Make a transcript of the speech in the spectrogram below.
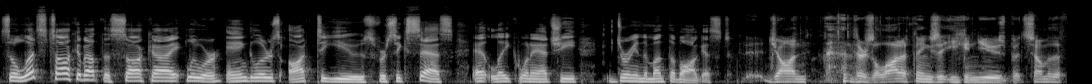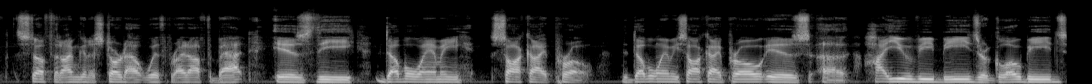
So let's talk about the sockeye lure anglers ought to use for success at Lake Wenatchee during the month of August. John, there's a lot of things that you can use, but some of the stuff that I'm going to start out with right off the bat is the double whammy sockeye pro. The double whammy sockeye pro is uh, high UV beads or glow beads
